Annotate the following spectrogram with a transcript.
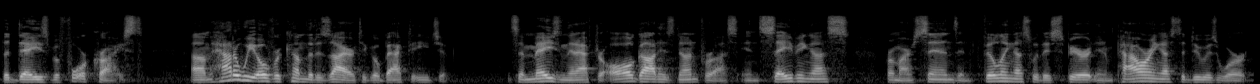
the days before Christ. Um, how do we overcome the desire to go back to Egypt? It's amazing that after all God has done for us in saving us from our sins and filling us with His Spirit and empowering us to do His work,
